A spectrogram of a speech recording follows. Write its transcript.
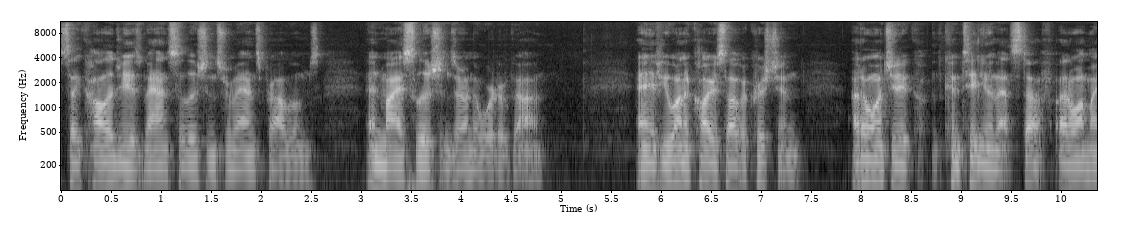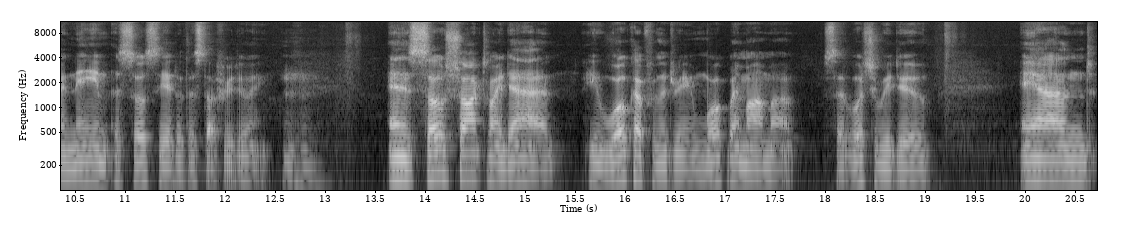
Psychology is man's solutions for man's problems, and my solutions are in the Word of God. And if you want to call yourself a Christian, I don't want you to continue in that stuff. I don't want my name associated with the stuff you're doing. Mm-hmm. And it so shocked my dad. He woke up from the dream, woke my mom up, said, What should we do? And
